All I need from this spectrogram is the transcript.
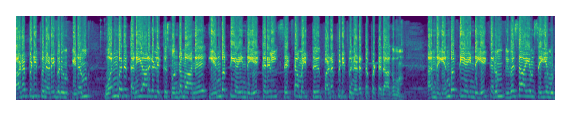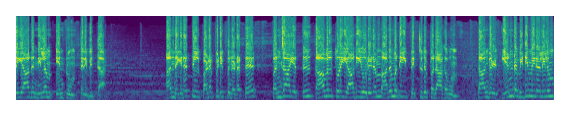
படப்பிடிப்பு நடைபெறும் இடம் ஒன்பது தனியார்களுக்கு சொந்தமான எண்பத்தி ஐந்து ஏக்கரில் செட் அமைத்து படப்பிடிப்பு நடத்தப்பட்டதாகவும் அந்த எண்பத்தி ஐந்து ஏக்கரும் விவசாயம் செய்ய முடியாத நிலம் என்றும் தெரிவித்தார். அந்த இடத்தில் படப்பிடிப்பு நடத்த பஞ்சாயத்து காவல்துறை ஆகியோரிடம் அனுமதி பெற்றிருப்பதாகவும் தாங்கள் எந்த விதிமீறலிலும்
